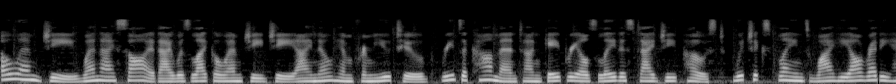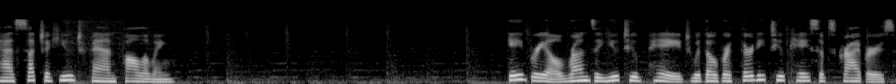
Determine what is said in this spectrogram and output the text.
OMG when I saw it I was like OMGG I know him from YouTube, reads a comment on Gabriel's latest IG post, which explains why he already has such a huge fan following. Gabriel runs a YouTube page with over 32k subscribers.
